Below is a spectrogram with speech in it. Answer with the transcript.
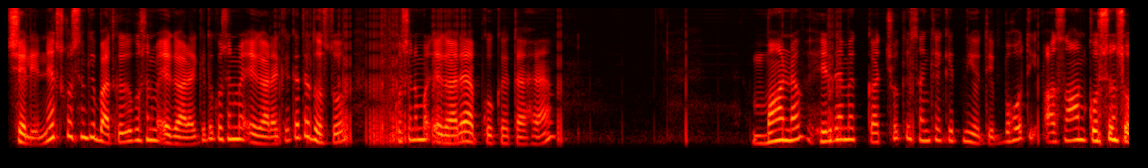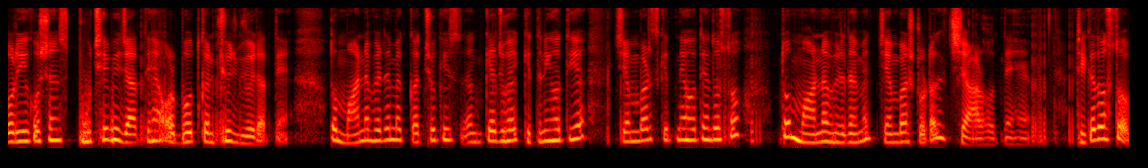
चलिए नेक्स्ट क्वेश्चन की बात करें तो क्वेश्चन नंबर ग्यारह की। तो क्वेश्चन नंबर ग्यारह, क्या कहते हैं दोस्तों? क्वेश्चन नंबर ग्यारह आपको कहता है मानव हृदय में कच्छों की संख्या कितनी होती है? बहुत ही आसान क्वेश्चन और ये क्वेश्चन पूछे भी जाते हैं और बहुत कंफ्यूज भी हो जाते हैं। तो मानव हृदय में कच्छों की संख्या जो है कितनी होती है? चैम्बर्स कितने होते हैं दोस्तों? तो मानव हृदय में चैम्बर्स टोटल चार होते हैं। ठीक है दोस्तों?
